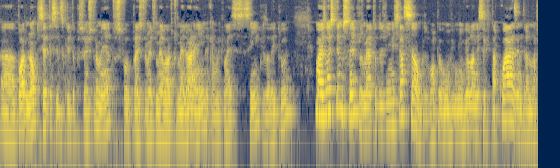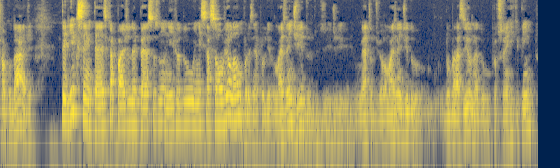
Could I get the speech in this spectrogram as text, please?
Uh, pode, não precisa ter sido escrita para o seu instrumento, se for para instrumentos melódicos, melhor ainda, que é muito mais simples a leitura. Mas nós temos sempre os métodos de iniciação. Por exemplo, um, um violonista que está quase entrando na faculdade teria que ser, em tese, capaz de ler peças no nível do Iniciação ao Violão, por exemplo, o livro mais vendido, de, de, o método de violão mais vendido do Brasil, né, do professor Henrique Pinto.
